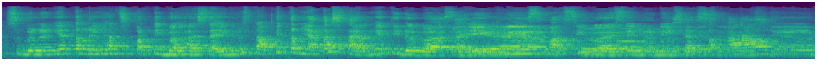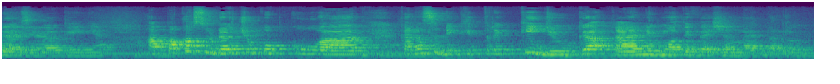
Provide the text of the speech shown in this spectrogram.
sebenarnya terlihat seperti bahasa Inggris tapi ternyata stylenya tidak bahasa yeah, Inggris, masih bahasa Indonesia sekali Indonesia, dan yeah. sebagainya apakah sudah cukup kuat karena sedikit tricky juga kan di motivation letter itu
